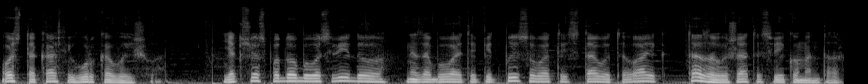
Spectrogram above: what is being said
ось така фігурка вийшла. Якщо сподобалось відео, не забувайте підписуватись, ставити лайк та залишати свій коментар.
